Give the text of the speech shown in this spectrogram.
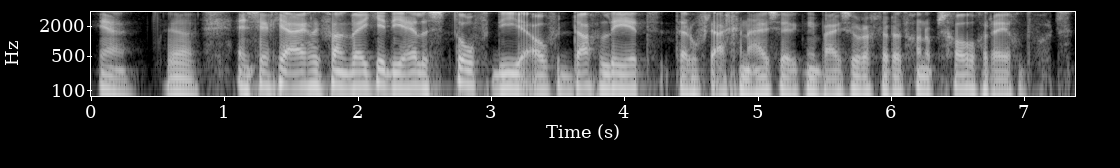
ja. Ja. En zeg je eigenlijk van, weet je, die hele stof die je overdag leert, daar hoeft eigenlijk geen huiswerk meer bij. Zorg dat het gewoon op school geregeld wordt.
